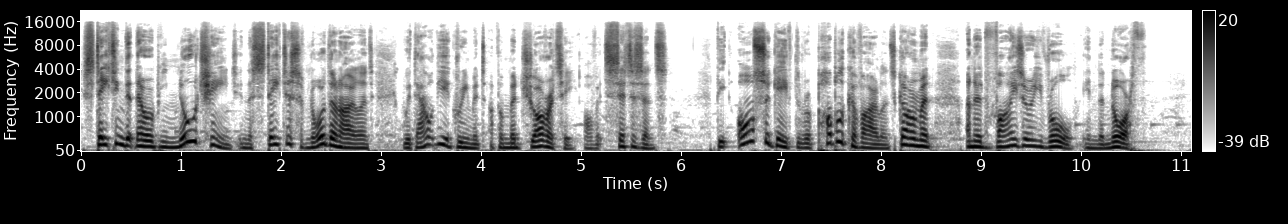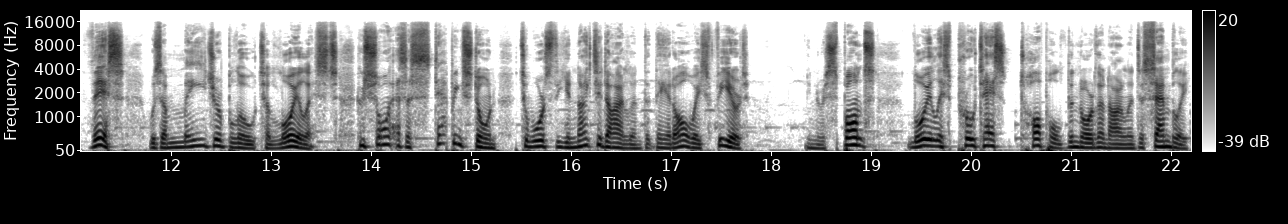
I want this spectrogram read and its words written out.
stating that there would be no change in the status of Northern Ireland without the agreement of a majority of its citizens. They also gave the Republic of Ireland's government an advisory role in the north. This was a major blow to loyalists who saw it as a stepping stone towards the united Ireland that they had always feared. In response, loyalist protests toppled the Northern Ireland Assembly,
